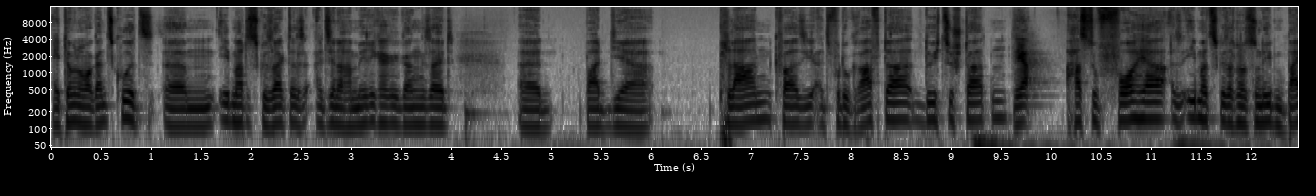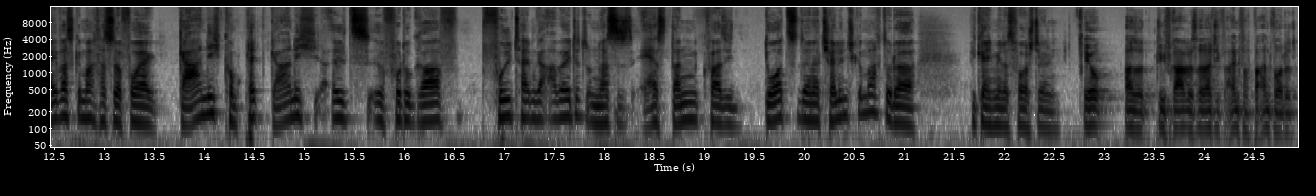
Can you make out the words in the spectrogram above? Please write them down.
Hey Tom, noch mal ganz kurz. Ähm, eben hattest du gesagt, dass als ihr nach Amerika gegangen seid, äh, war der Plan, quasi als Fotograf da durchzustarten. Ja. Hast du vorher, also eben hast du gesagt, du hast so nebenbei was gemacht, hast du da vorher gar nicht, komplett gar nicht als äh, Fotograf Fulltime gearbeitet und hast es erst dann quasi dort zu deiner Challenge gemacht oder wie kann ich mir das vorstellen? Jo, also die Frage ist relativ einfach beantwortet.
